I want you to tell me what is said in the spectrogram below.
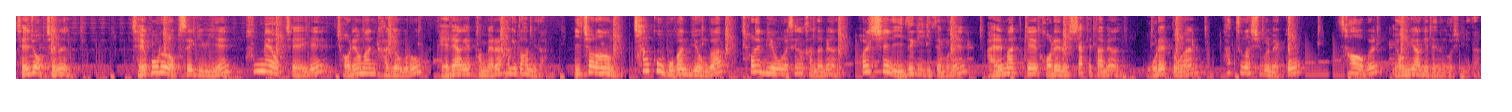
제조업체는 재고를 없애기 위해 판매업체에게 저렴한 가격으로 대량의 판매를 하기도 합니다. 이처럼 창고 보관 비용과 처리 비용을 생각한다면 훨씬 이득이기 때문에 알맞게 거래를 시작했다면 오랫동안 파트너십을 맺고 사업을 영위하게 되는 것입니다.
